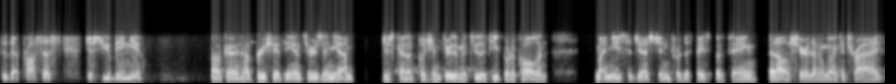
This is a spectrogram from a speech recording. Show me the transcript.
through that process. Just you being you. Okay, I appreciate the answers, and yeah, I'm just kind of pushing through the Matula Tea protocol and my new suggestion for the Facebook thing that I'll share that I'm going to try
